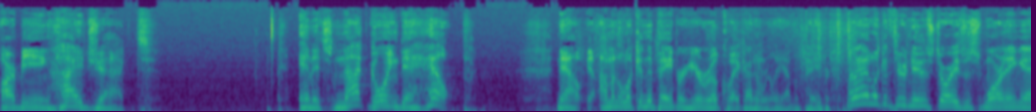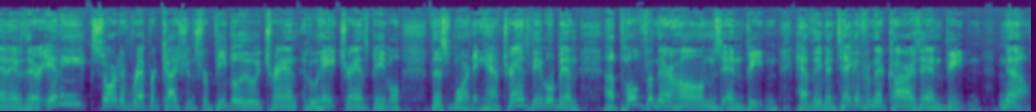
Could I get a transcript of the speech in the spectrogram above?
are being hijacked. And it's not going to help now, I'm going to look in the paper here real quick. I don't really have a paper. But I'm looking through news stories this morning, and if there are any sort of repercussions for people who trans, who hate trans people this morning, have trans people been uh, pulled from their homes and beaten? Have they been taken from their cars and beaten? No.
